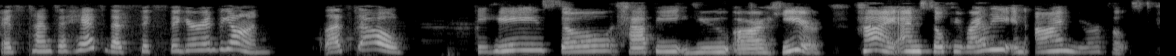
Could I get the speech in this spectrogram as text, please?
It's time to hit that six figure and beyond. Let's go. Hey, so happy you are here. Hi, I'm Sophie Riley and I'm your host.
